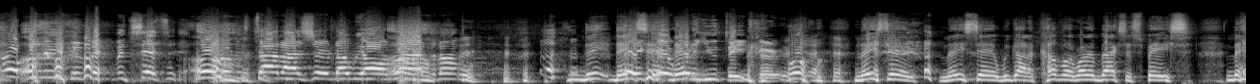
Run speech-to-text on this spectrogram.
I believe it, man. But Jesse, oh. put on this tie-dye shirt. Now we all oh. laughing up. they, they Hey, said, Kurt, they, what do you think, Kurt? Oh, they said they said we got to cover running backs in space. They,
